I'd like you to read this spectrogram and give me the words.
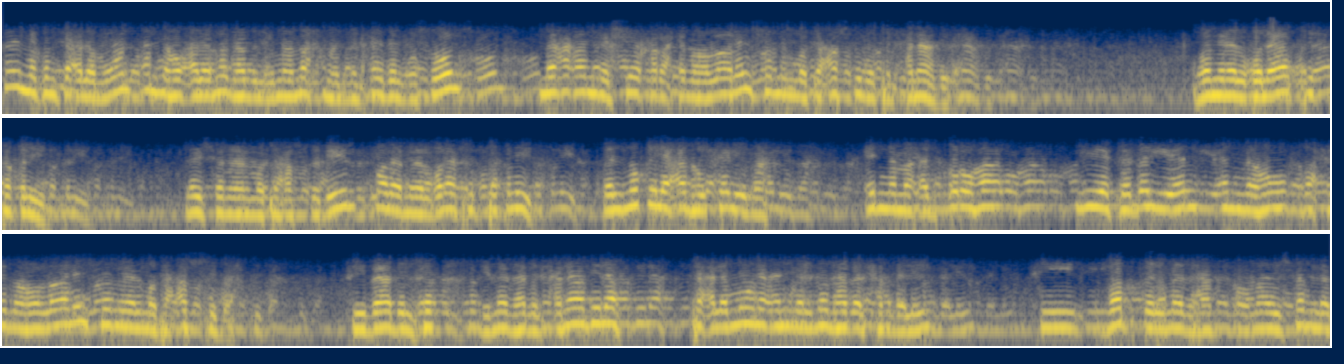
فإنكم تعلمون أنه على مذهب الإمام أحمد من حيث الأصول مع أن الشيخ رحمه الله ليس من متعصبة الحنابلة ومن الغلاة في التقليد. ليس من المتعصبين ولا من الغلاة في التقليد بل نقل عنه كلمة إنما أذكرها ليتبين أنه رحمه الله ليس من المتعصبة. في باب الفقه بمذهب الحنابلة تعلمون أن المذهب الحنبلي في ضبط المذهب أو ما يسمى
